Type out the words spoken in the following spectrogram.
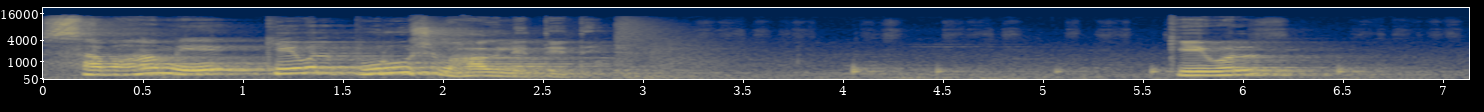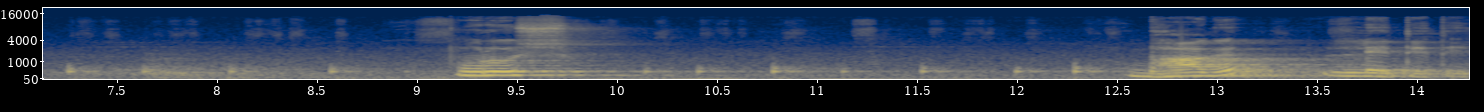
सभा में केवल पुरुष भाग लेते थे। केवल पुरुष भाग लेते थे।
